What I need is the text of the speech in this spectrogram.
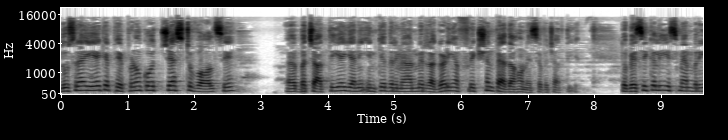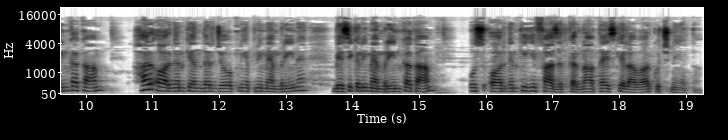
दूसरा ये है कि फेफड़ों को चेस्ट वॉल से बचाती है, यानी इनके दरमियान में रगड़ या फ्रिक्शन पैदा होने से बचाती है। तो बेसिकली इस मेम्ब्रेन का काम हर ऑर्गन के अंदर जो अपनी अपनी मेम्ब्रेन है बेसिकली मेम्ब्रेन का काम उस ऑर्गन की हिफाजत करना होता है, इसके अलावा और कुछ नहीं होता।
